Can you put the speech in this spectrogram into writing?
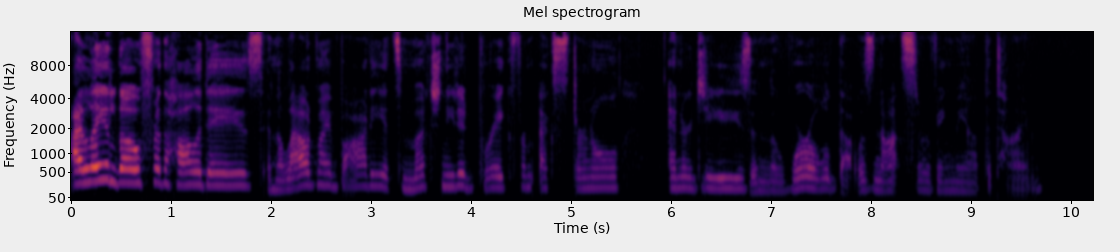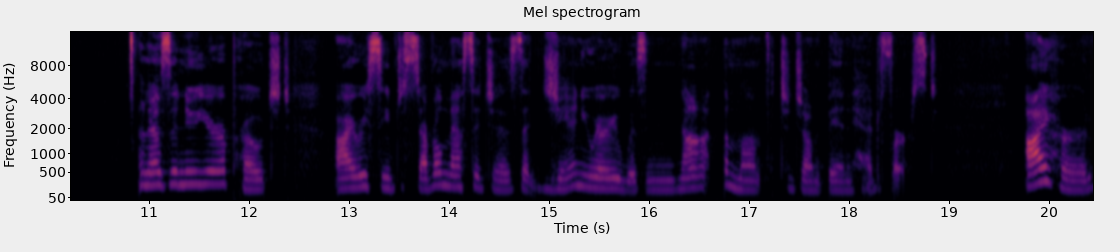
I lay low for the holidays and allowed my body its much needed break from external energies and the world that was not serving me at the time. And as the new year approached, I received several messages that January was not the month to jump in head first. I heard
